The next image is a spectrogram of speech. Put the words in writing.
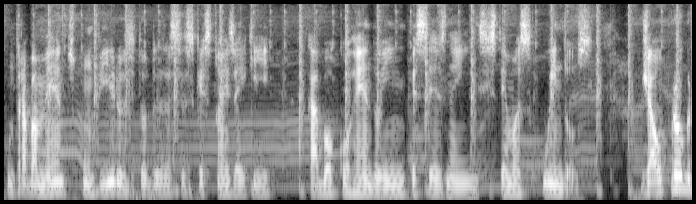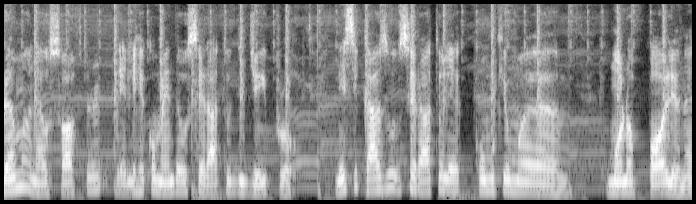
com travamentos, com vírus e todas essas questões aí que acabam ocorrendo em PCs, né, em sistemas Windows. Já o programa, né, o software, ele recomenda o Serato DJ Pro. Nesse caso, o Serato ele é como que uma monopólio, né,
